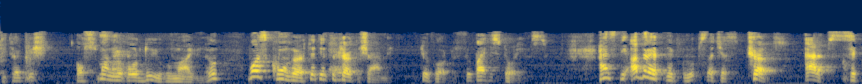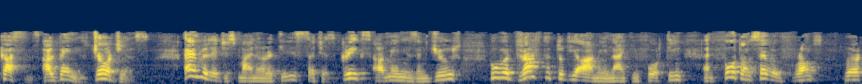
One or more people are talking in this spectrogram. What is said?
the Turkish Osmanlı Ordu Humayunu, was converted into Turkish army, Türk ordusu, by historians. Hence, the other ethnic groups, such as Kurds, Arabs, Circassians, Albanians, Georgians, and religious minorities, such as Greeks, Armenians, and Jews, who were drafted to the army in 1914 and fought on several fronts, were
